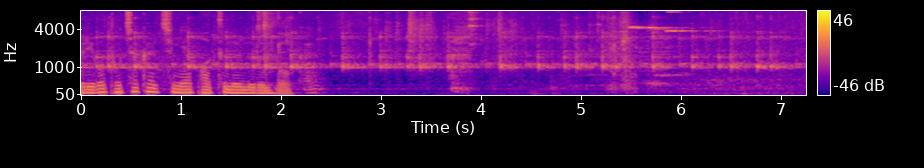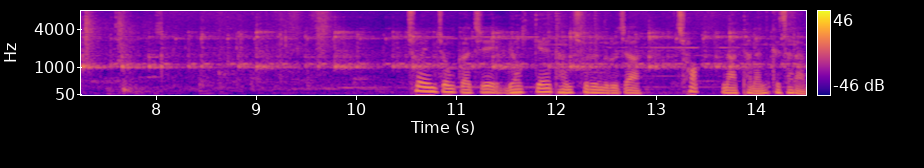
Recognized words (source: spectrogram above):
그리고 도착할 층에 버튼을 누른 후 초인종까지 몇 개의 단추를 누르자 척 나타난 그 사람.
